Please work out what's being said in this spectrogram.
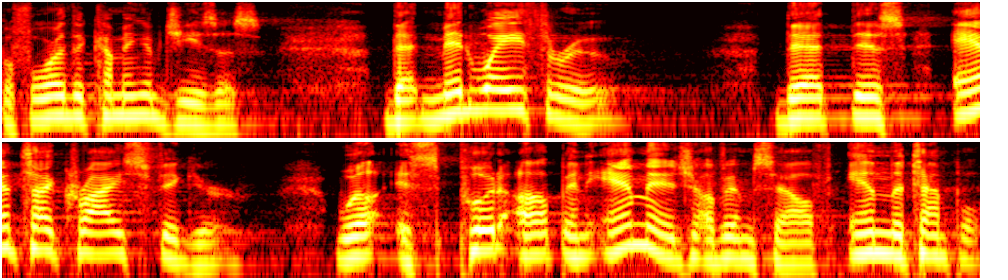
before the coming of Jesus, that midway through, that this Antichrist figure will is put up an image of himself in the temple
